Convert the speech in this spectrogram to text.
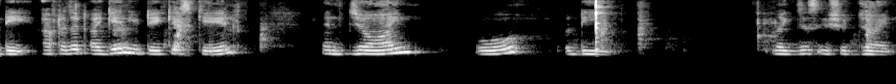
D. After that again you take a scale and join O D. Like this you should join.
